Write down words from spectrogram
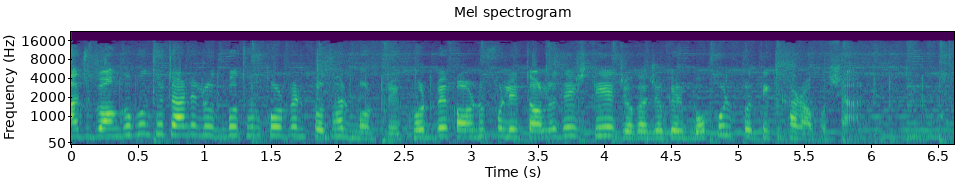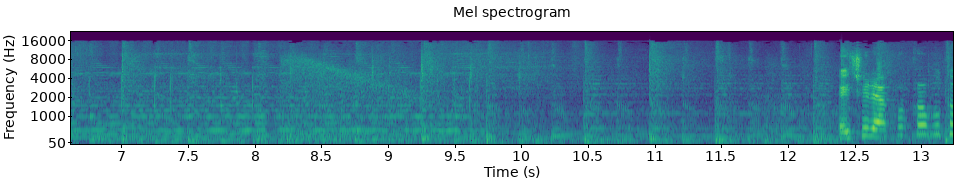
আজ বঙ্গবন্ধু টানেল উদ্বোধন করবেন প্রধানমন্ত্রী। ঘটবে কর্ণফুলীর তলদেশ দিয়ে যোগাযোগের বহুল প্রতীক্ষার অবসান। এই ছিল এখনকার মতো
